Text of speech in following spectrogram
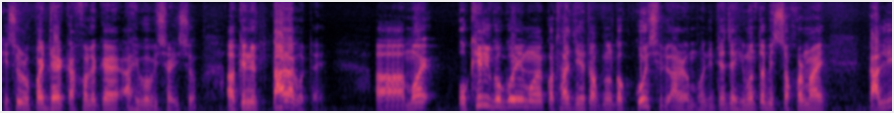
কিশোৰ উপাধ্যায়ৰ কাষলৈকে আহিব বিচাৰিছোঁ। কিন্তু তাৰ আগতে মই অখিল গগৈ মই কথা যিহেতু আপোনালোকক কৈছিলোঁ আৰম্ভণিতে যে হিমন্ত বিশ্ব শৰ্মাই কালি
